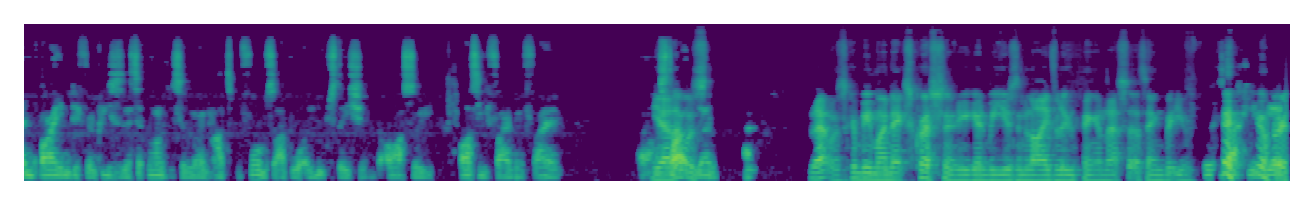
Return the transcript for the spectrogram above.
and buying different pieces of technology to learn how to perform. So I bought a loop station, the RC RC-505. Uh, Yeah, that was learning- that was going to be my next question. Are you going to be using live looping and that sort of thing? But you've exactly. yeah.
